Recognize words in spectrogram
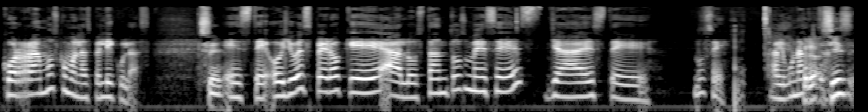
corramos como en las películas. Sí. Este, o yo espero que a los tantos meses ya, este, no sé, alguna Pero cosa. sí es,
